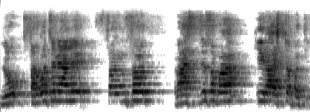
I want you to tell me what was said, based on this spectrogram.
लोक सर्वोच्च न्यायालय संसद राज्यसभा की राष्ट्रपती?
